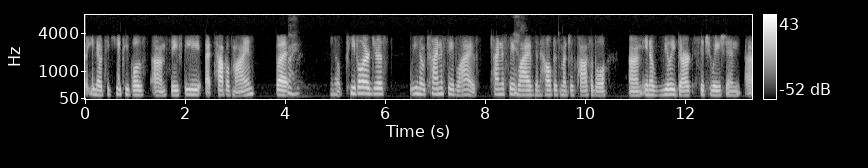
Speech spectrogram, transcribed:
you know to keep people's um, safety at top of mind. But right. you know people are just you know trying to save lives, trying to save Yeah. lives and help as much as possible um, in a really dark situation. Uh,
